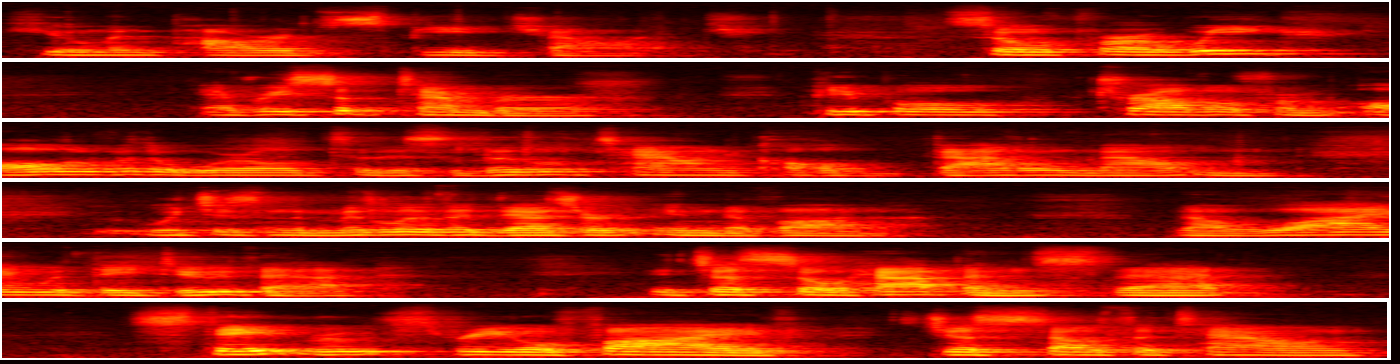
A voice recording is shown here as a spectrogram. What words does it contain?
Human Powered Speed Challenge. So for a week, every September, people travel from all over the world to this little town called Battle Mountain, which is in the middle of the desert in Nevada. Now, why would they do that? It just so happens that State Route 305, just south of town,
